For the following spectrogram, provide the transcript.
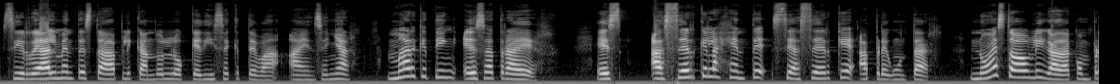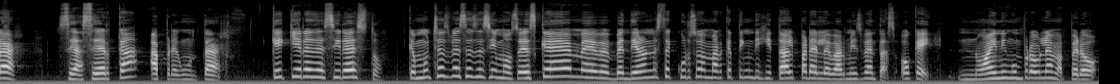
si realmente está aplicando lo que dice que te va a enseñar. Marketing es atraer, es hacer que la gente se acerque a preguntar. No está obligada a comprar, se acerca a preguntar. ¿Qué quiere decir esto? Que muchas veces decimos, es que me vendieron este curso de marketing digital para elevar mis ventas. Ok, no hay ningún problema, pero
